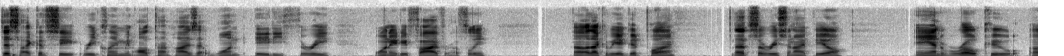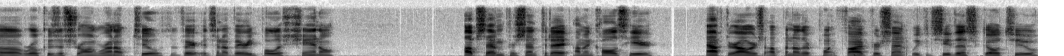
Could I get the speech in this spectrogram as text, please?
This I could see reclaiming all-time highs at 183, 185 roughly. Uh, that could be a good play. That's a recent IPO. And Roku. Uh, Roku's a strong run up too. It's, very, it's in a very bullish channel. Up 7% today. I'm in calls here. After hours up another 0.5%. We could see this go to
